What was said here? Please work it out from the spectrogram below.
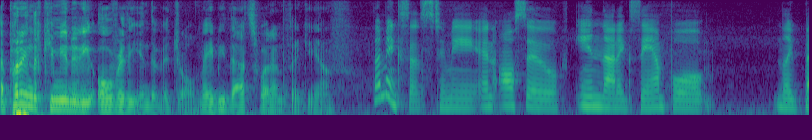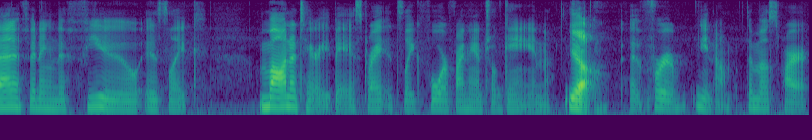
and putting the community over the individual. Maybe that's what I'm thinking of. That makes sense to me. And also, in that example, like benefiting the few is like monetary based, right? It's like for financial gain Yeah. uh, for, you know, the most part.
